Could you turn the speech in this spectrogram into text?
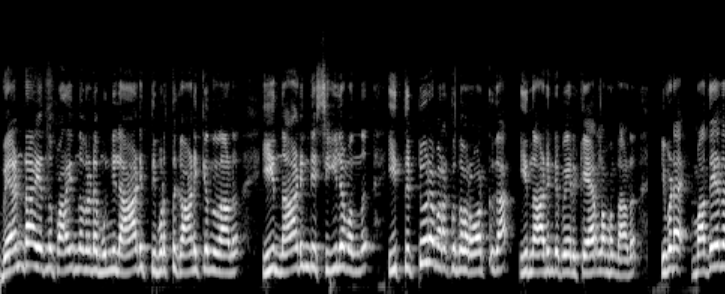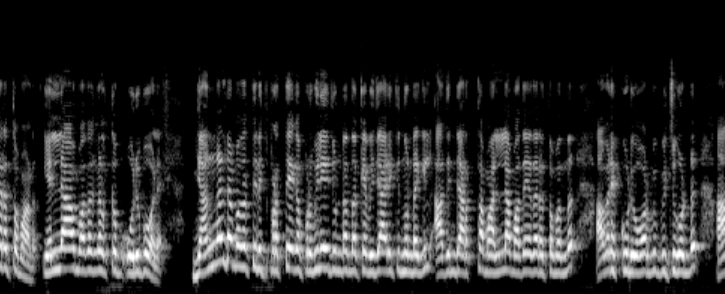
വേണ്ട എന്ന് പറയുന്നവരുടെ മുന്നിൽ ആടി തിമിർത്ത് കാണിക്കുന്നതാണ് ഈ നാടിന്റെ ശീലമെന്ന് ഈ തിട്ടൂര മറക്കുന്നവർ ഓർക്കുക. ഈ നാടിന്റെ പേര് കേരളമെന്നാണ്. ഇവിടെ മതേതരത്വമാണ്. എല്ലാ മതങ്ങൾക്കും ഒരുപോലെ. ഞങ്ങളുടെ മതത്തിന് പ്രത്യേക പ്രിവിലേജ് ഉണ്ടെന്നൊക്കെ വിചാരിക്കുന്നുണ്ടെങ്കിൽ അതിന്റെ അർത്ഥമല്ല മതേതരത്വമെന്ന് അവരെ കൂടി ഓർമ്മിപ്പിച്ചുകൊണ്ട് ആ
